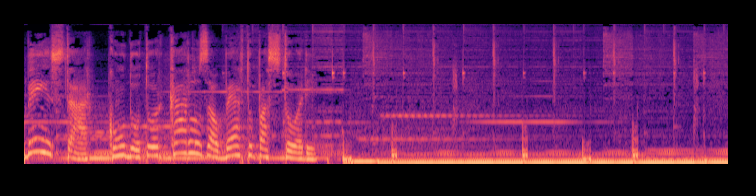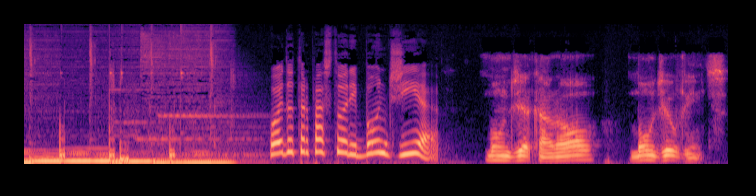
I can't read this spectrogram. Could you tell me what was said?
Bem-estar com o Dr. Carlos Alberto Pastore. Oi, doutor Pastore, bom dia. Bom dia, Carol. Bom dia, ouvintes.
